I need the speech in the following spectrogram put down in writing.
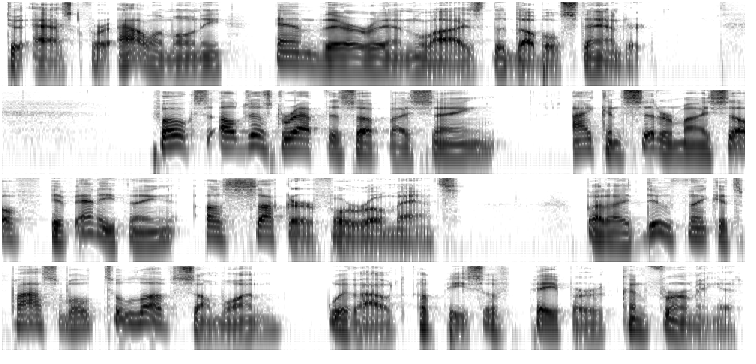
to ask for alimony, and therein lies the double standard. Folks, I'll just wrap this up by saying I consider myself, if anything, a sucker for romance. But I do think it's possible to love someone without a piece of paper confirming it.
